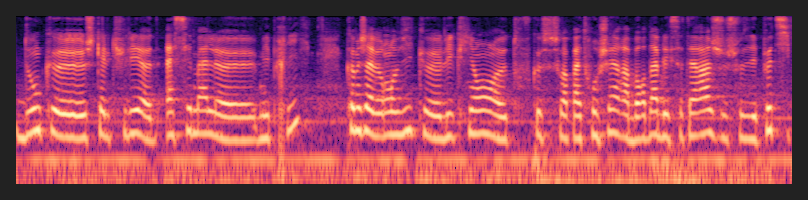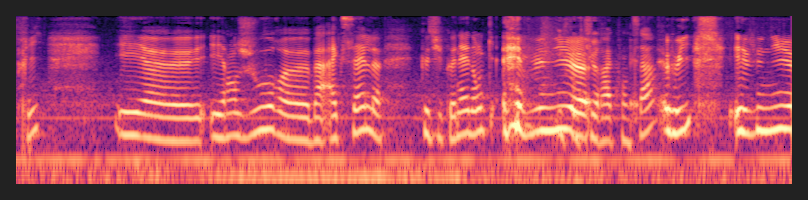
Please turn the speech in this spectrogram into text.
Donc je calculais assez mal mes prix. Comme j'avais envie que les clients trouvent que ce soit pas trop cher, abordable, etc., je faisais des petits prix. Euh, et, un jour, euh, bah, Axel, que tu connais donc, est venu. Il faut que tu euh, racontes ça. oui, est venu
